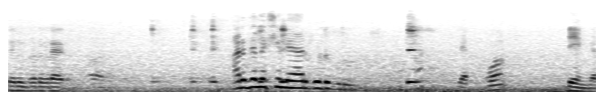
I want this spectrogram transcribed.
பெரு போடுறாரு அடுத்த எலெக்ஷன்ல யார் கூட்டு போடுவோம் எப்போ? அப்படிங்க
